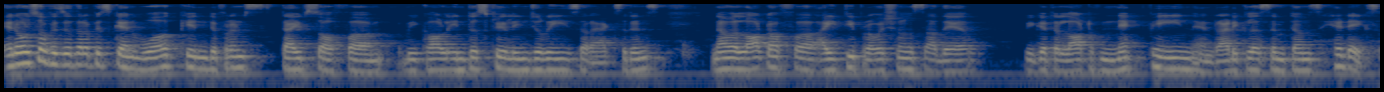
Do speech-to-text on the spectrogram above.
and also physiotherapists can work in different types of um, we call industrial injuries or accidents. Now a lot of uh, it professionals are there. We get a lot of neck pain and radicular symptoms headaches.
